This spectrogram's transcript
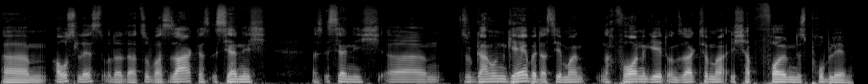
ähm, auslässt oder dazu was sagt, das ist ja nicht, das ist ja nicht ähm, so gang und gäbe, dass jemand nach vorne geht und sagt, hör mal, ich habe folgendes Problem.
